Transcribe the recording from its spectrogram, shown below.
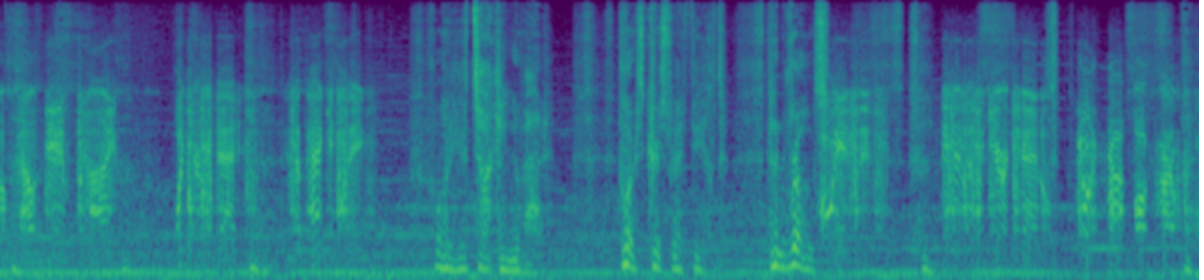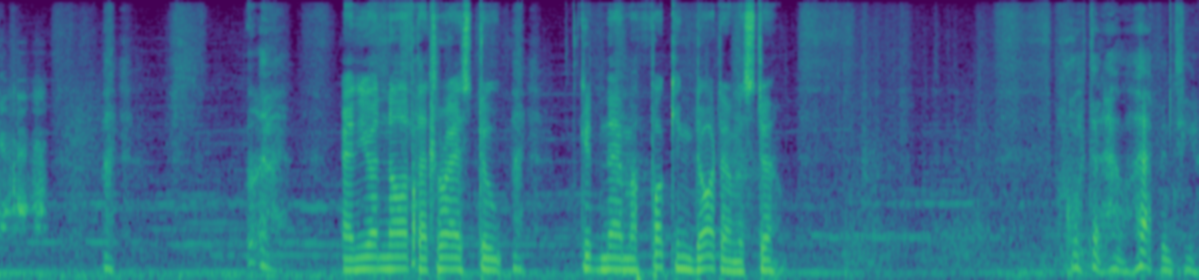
About damn time. What's your status? Is the package safe? What are you talking about? Where's Chris Redfield? And Rose? Who is this? This is a secure channel. You are not authorized. And you are not authorized to kidnap my fucking daughter, mister. What the hell happened here?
